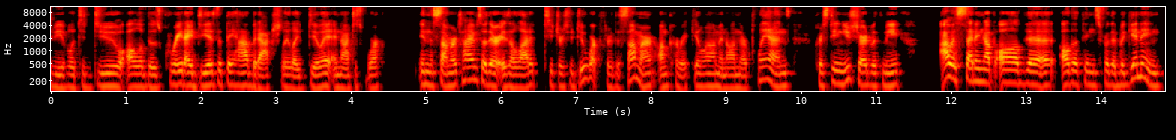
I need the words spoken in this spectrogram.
to be able to do all of those great ideas that they have, but actually like do it and not just work in the summertime. So there is a lot of teachers who do work through the summer on curriculum and on their plans. Christine, you shared with me, I was setting up all the all the things for the beginning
